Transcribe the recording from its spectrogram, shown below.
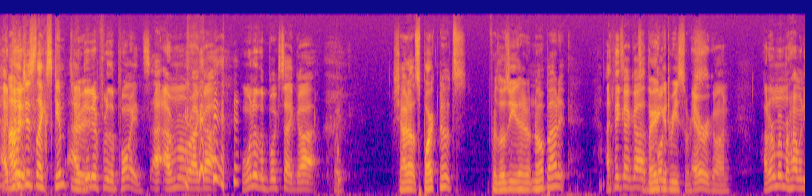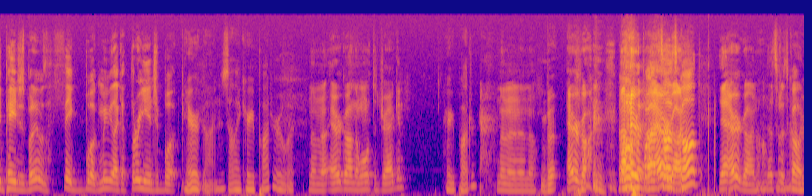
I, did would it- just like skim through I it. did it for the points. I, I remember I got one of the books I got. Wait, Shout out Spark Notes for those of you that don't know about it. I think I It's got a very the book good resource. Eragon. I don't remember how many pages, but it was a thick book, maybe like a three inch book. Eragon. Is that like Harry Potter or what? No, no, Eragon, the one with the dragon. Harry Potter. No, no, no, no. but Eragon. Oh, Harry Potter. that's what it's called. Yeah, Eragon. Oh, That's what it's called.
